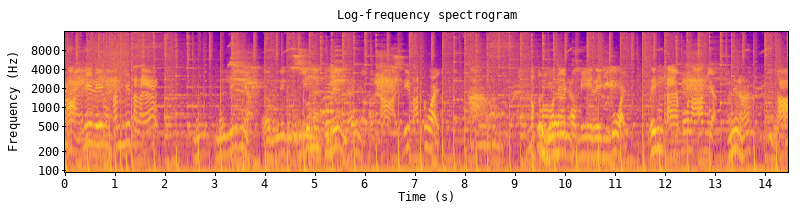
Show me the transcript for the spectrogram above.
อ่าอันนี้ลิงอันนี้สแลเหมือนเหมือนลิ้นเนี่ย เออเหมือนลิ้นก็มันตัวเล่นเลยเนี่ยอ่านี่สัตว์ด้วย อ่าก็ตัวนี้ก็มีลิงด้วย ลิงแต่โบราณเนี่ย อันนี้นะได้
